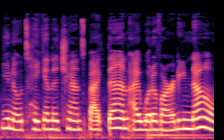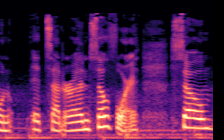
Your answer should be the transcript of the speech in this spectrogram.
you know, taken the chance back then, I would have already known, etc., and so forth. So,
